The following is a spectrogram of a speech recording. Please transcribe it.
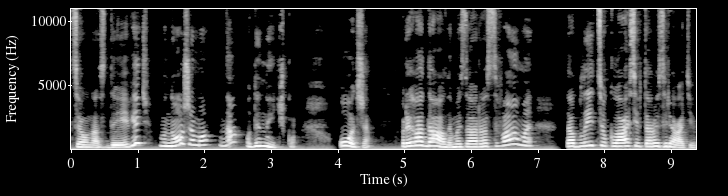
це у нас 9 множимо на одиничку. Отже, пригадали ми зараз з вами таблицю класів та розрядів.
